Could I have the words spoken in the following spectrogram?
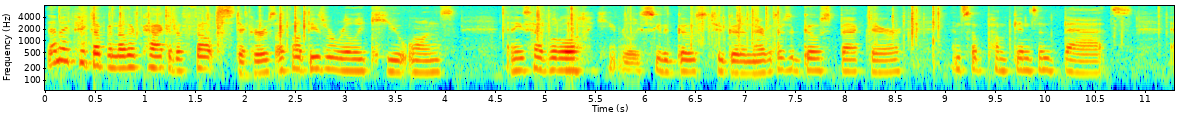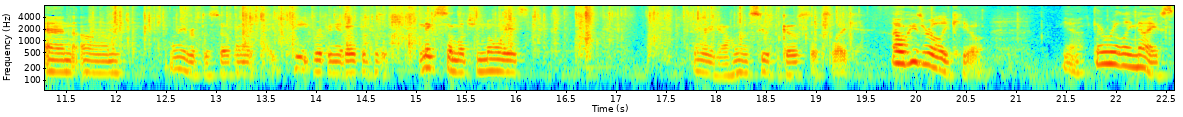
Then I picked up another pack of the felt stickers. I thought these were really cute ones. And these have little, I can't really see the ghost too good in there, but there's a ghost back there. And some pumpkins and bats. And, um, let me rip this open. I, I hate ripping it open because it makes so much noise. There we go. I want to see what the ghost looks like. Oh, he's really cute. Yeah, they're really nice.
